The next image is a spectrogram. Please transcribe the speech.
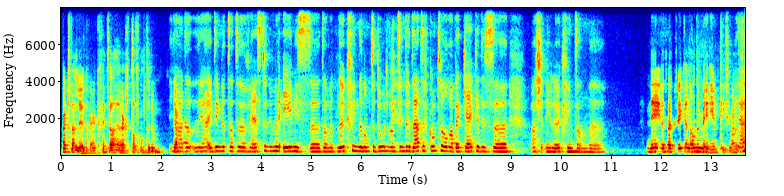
Maar het is wel leuk werk. Ik vind het wel heel erg tof om te doen. Ja, ja. Dat, ja ik denk dat dat de vereiste nummer één is. dat we het leuk vinden om te doen. Want inderdaad, er komt wel wat bij kijken. Dus als je het niet leuk vindt, dan Nee, dan zou ik zeker een ander medium kiezen. Maar dat ja.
